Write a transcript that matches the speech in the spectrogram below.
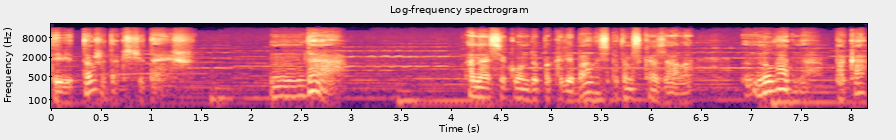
«Ты ведь тоже так считаешь?» «Да». Она секунду поколебалась, потом сказала, «Ну ладно, пока».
